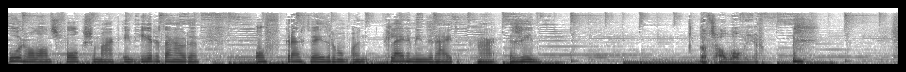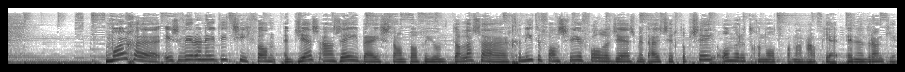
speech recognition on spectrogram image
oer-Hollands volksvermaak in ere te houden... of krijgt wederom een kleine minderheid haar zin. Dat zal wel weer. Morgen is er weer een editie van Jazz aan Zee bij standpaviljoen Talassa. Genieten van sfeervolle jazz met uitzicht op zee... onder het genot van een hapje en een drankje.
